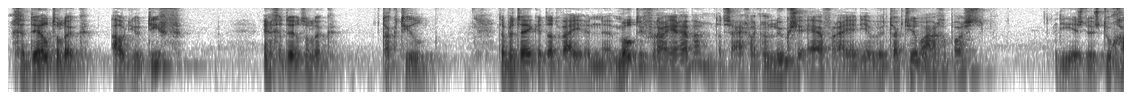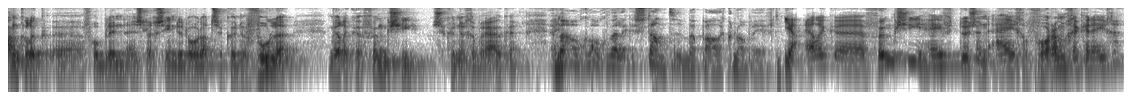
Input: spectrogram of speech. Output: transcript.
gedeeltelijk auditief en gedeeltelijk tactiel. Dat betekent dat wij een multifryer hebben. Dat is eigenlijk een luxe airfryer, die hebben we tactiel aangepast. Die is dus toegankelijk eh, voor blinden en slechtzienden doordat ze kunnen voelen welke functie ze kunnen gebruiken. Maar ook, ook welke stand een bepaalde knop heeft. Ja, elke functie heeft dus een eigen vorm gekregen.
